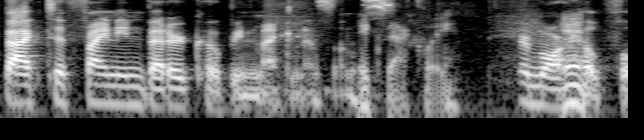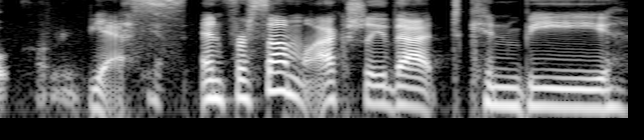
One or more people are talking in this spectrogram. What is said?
back to finding better coping mechanisms. exactly Or more And- helpful coping. yes and for some actually that can be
